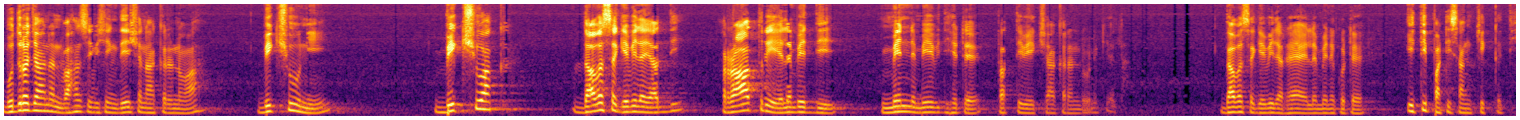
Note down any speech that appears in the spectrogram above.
බුදුරජාණන් වහන්සේ විසින් දේශනා කරනවා භික්‍ෂූණී භික්‍ෂුවක් දවස ගෙවිල යද්දි රාත්‍රයේ එළඹෙද්දී මෙන්න මේ විදිහට ප්‍රත්තිවේක්ෂා කරන්න ඕන කියලා. දවස ගෙවිල රෑ එළඹෙනකොට ඉති පටි සංචික්කති.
